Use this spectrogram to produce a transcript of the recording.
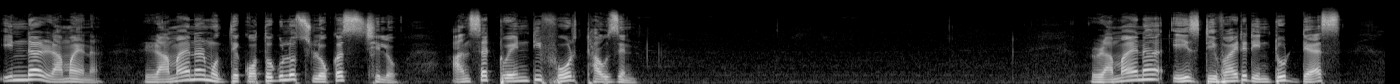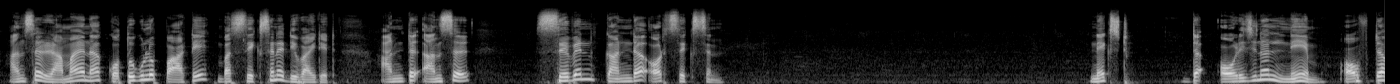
in the Ramayana রামায়ণার মধ্যে কতগুলো শ্লোকাস ছিল? Answer twenty four thousand Ramayana is divided into dash answer Ramayana কতগুলো পার্টে বা সেকশনে divided answer seven kanda or section next the original name of the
